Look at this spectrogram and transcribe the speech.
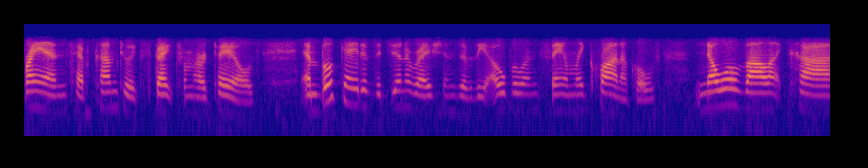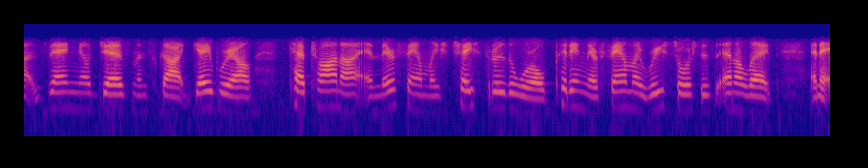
friends have come to expect from her tales. In Book 8 of the Generations of the Oberlin Family Chronicles, Noel, Violet, Kai, Zaniel, Jasmine, Scott, Gabriel, Katrana, and their families chase through the world, pitting their family resources, intellect, and an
